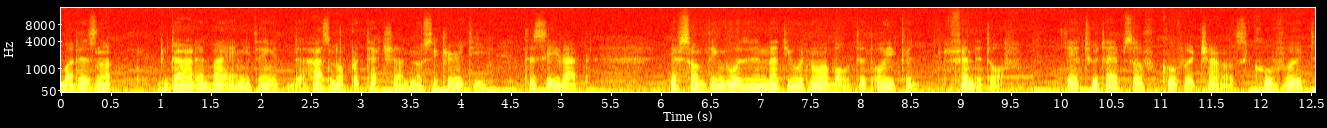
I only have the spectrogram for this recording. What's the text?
but is not guarded by anything. It has no protection, no security to see that if something goes in that you would know about it or you could fend it off. There are two types of covert channels. Covert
